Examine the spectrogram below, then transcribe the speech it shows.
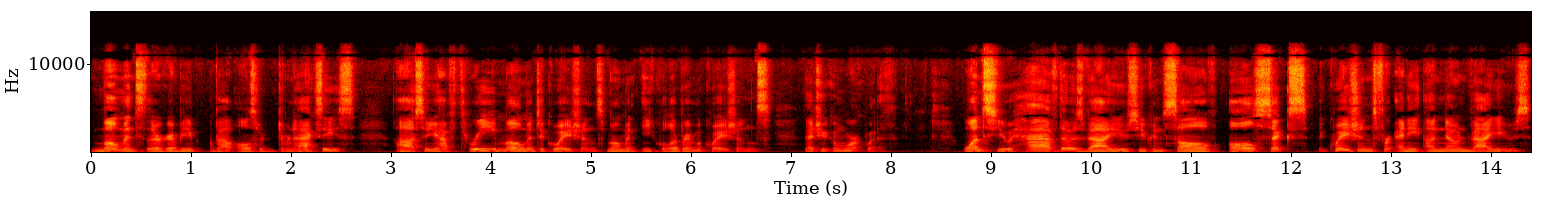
moments that are going to be about all sorts of different axes. Uh, so you have three moment equations, moment equilibrium equations that you can work with. Once you have those values, you can solve all six equations for any unknown values.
